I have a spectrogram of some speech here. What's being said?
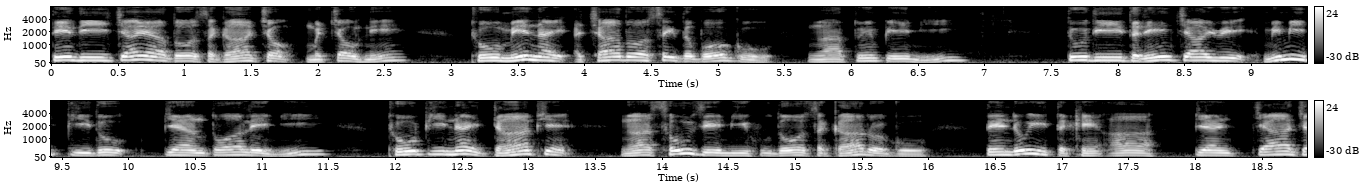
တင်သည်ကြားရသောစကားကြောင့်မကြောက်နှင့်ထိုမင်း၌အခြားသောစိတ်တော်ကိုငါတွင်ပေးမည် သူသည်တည်င်းကြား၍မိမိပြည်သို့ ပြန်သွားလိမ့်မည်ထိုပြည်၌ဓာဖြင့်ငါဆုံးစေမည်ဟုသော စကားတော်ကိုတင်တို့၏သခင်အားပြန်ကြားကြ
